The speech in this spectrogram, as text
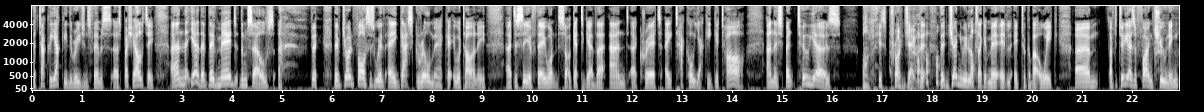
the takoyaki, the region's famous speciality. And yeah, they've, they've made themselves. they, they've joined forces with a gas grill maker, Iwatani, uh, to see if they want to sort of get together and uh, create a takoyaki guitar. And they've spent two years on this project that, that genuinely looks like it, may, it it took about a week. Um, after two years of fine tuning,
